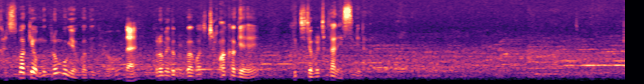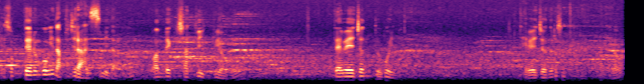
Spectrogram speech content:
갈 수밖에 없는 그런 공이었거든요. 네, 그럼에도 불구하고 아주 정확하게 그 지점을 찾아냈습니다. 계속되는 공이 나쁘지 않습니다. 완백 샷도 있고요. 대회전도 보입니다. 대회전으로 선택하네요.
